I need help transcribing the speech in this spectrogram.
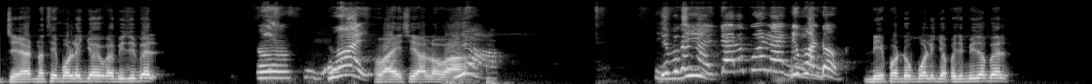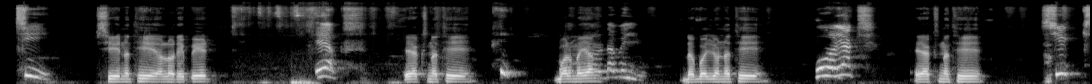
ઝેડ. નથી બોલી ગયો. એક વાર બીજું બેલ. વાય છે હાલો વાહ. ડી ફોર ડોગ બોલી ગયો પછી બીજો બેલ. સી સી નથી હાલો રિપીટ એક્સ એક્સ નથી. બોલ મયંક. ડબલ્યુ નથી. એક્સ એક્સ નથી. સિક્સ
